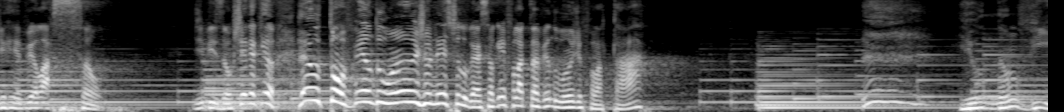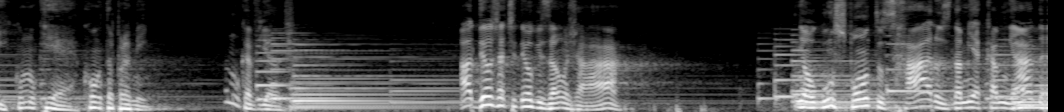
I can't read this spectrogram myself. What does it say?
de revelação, de visão. Chega aqui, ó, eu tô vendo um anjo nesse lugar. Se alguém falar que tá vendo um anjo, eu falar, tá. Eu não vi. Como que é? Conta para mim. Eu nunca vi anjo. Ah, Deus já te deu visão já. Em alguns pontos raros na minha caminhada,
